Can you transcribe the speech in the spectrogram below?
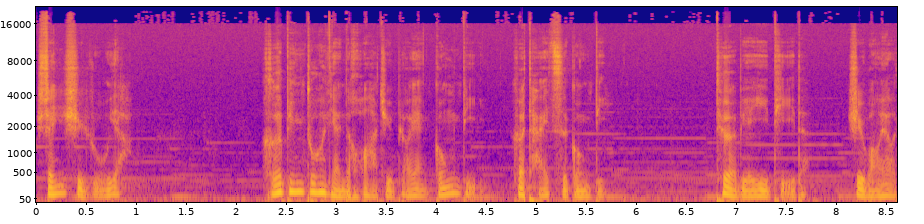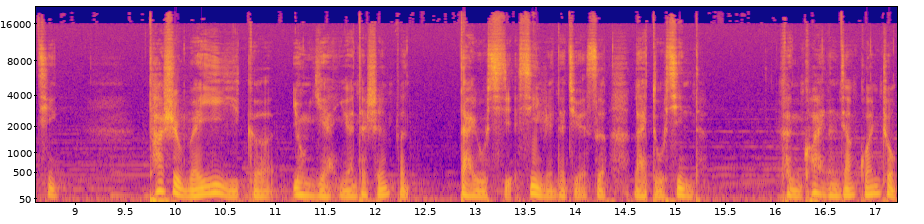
绅士儒雅。何冰多年的话剧表演功底和台词功底。特别一提的是王耀庆，他是唯一一个用演员的身份带入写信人的角色来读信的，很快能将观众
